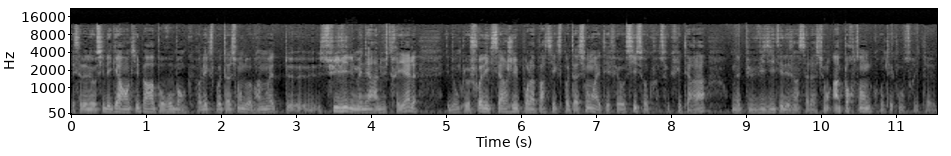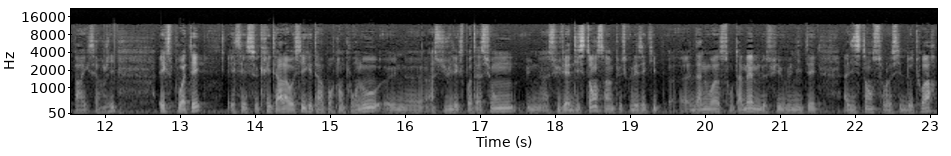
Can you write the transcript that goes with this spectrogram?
et ça donnait aussi des garanties par rapport aux banques. L'exploitation doit vraiment être euh, suivie d'une manière industrielle et donc le choix d'XRJ pour la partie exploitation a été fait aussi sur ce critère-là. On a pu visiter des installations importantes qui ont été construites euh, par XRJ, exploitées. Et c'est ce critère-là aussi qui était important pour nous, un suivi d'exploitation, un suivi à distance, hein, puisque les équipes danoises sont à même de suivre l'unité à distance sur le site de Toire.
